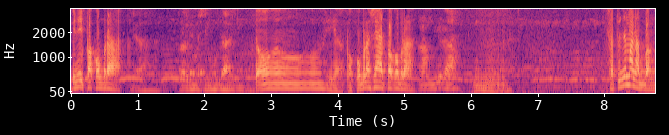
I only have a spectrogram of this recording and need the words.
ini pak kobra Ya. Kalau ini masih muda ini. oh iya pak kobra sehat pak kobra Alhamdulillah. satunya mana bang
